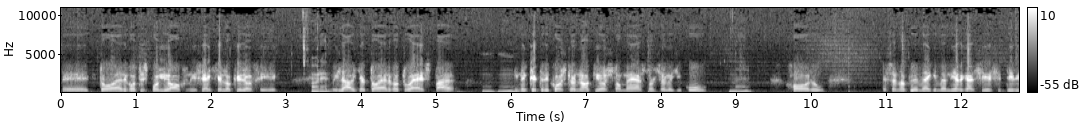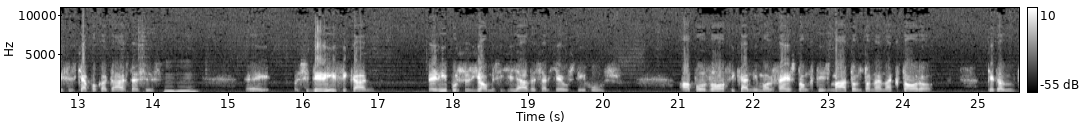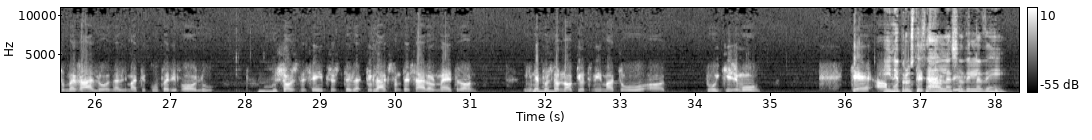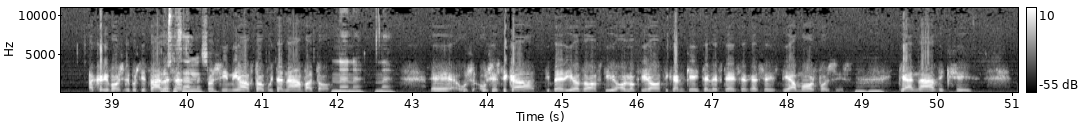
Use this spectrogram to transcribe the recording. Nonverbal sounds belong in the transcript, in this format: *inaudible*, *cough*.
Ε, το έργο της Πολιόχνης έχει ολοκληρωθεί. Ωραία. Μιλάω για το έργο του ΕΣΠΑ, Μμμ. είναι κεντρικός και ο νότιος τομέας του αρχαιολογικού Ναι. χώρου, ε, στον οποίο έγιναν οι εργασίες συντήρησης και αποκατάστασης. Μμμ. Ε, συντηρήθηκαν περίπου στους 2.500 αρχαίους τείχους, αποδόθηκαν οι μορφές των κτισμάτων, των ανακτόρων και των, του μεγάλου αναλυματικού περιβόλου, Ναι. που σώζεται σε ύψος τελα- τουλάχιστον 4 μέτρων. Είναι προς το νότιο τμήμα του, ε, του οικισμού. Και από Είναι την προς τη Τετάρτη- θάλασσα δηλαδή; Ακριβώς, είναι προς τη Προς τη θάλασσα, θάλασσα. το σημείο αυτό που ήταν άβατο. Ναι, ναι, ναι. Ε, ουσ- ουσιαστικά την περίοδο αυτή ολοκληρώθηκαν και οι τελευταίες εργασίες διαμόρφωσης Μμμ. και ανάδειξη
